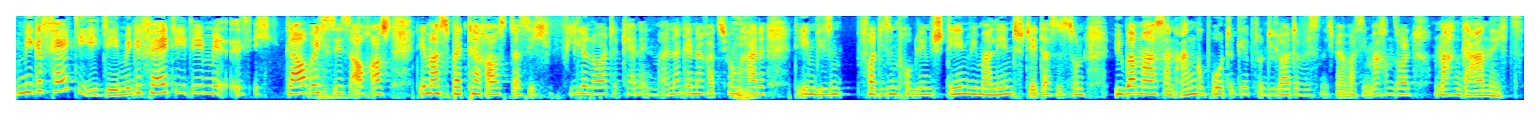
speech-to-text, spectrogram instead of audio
mir gefällt die Idee, mir gefällt die Idee. Mir, ich, ich glaube, ich sehe es auch aus dem Aspekt heraus, dass ich viele Leute kenne in meiner Generation gerade, die eben diesem vor diesem Problem stehen, wie Marlene steht, dass es so ein Übermaß an Angebote gibt und die Leute wissen nicht mehr, was sie machen sollen und machen gar nichts.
